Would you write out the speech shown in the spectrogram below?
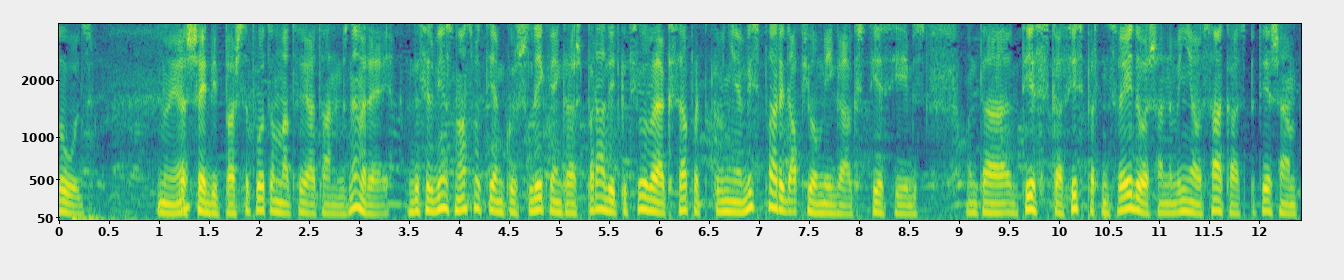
Lūdzu. Nu, jā. tas šeit bija pašsaprotami, Latvijā tā nemaz nevarēja. Tas ir viens no aspektiem, kurš liek vienkārši parādīt, ka cilvēki saprata, ka viņiem vispār ir apjomīgākas tiesības. Un tā tiesiskās izpratnes veidošana jau sākās patiešām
